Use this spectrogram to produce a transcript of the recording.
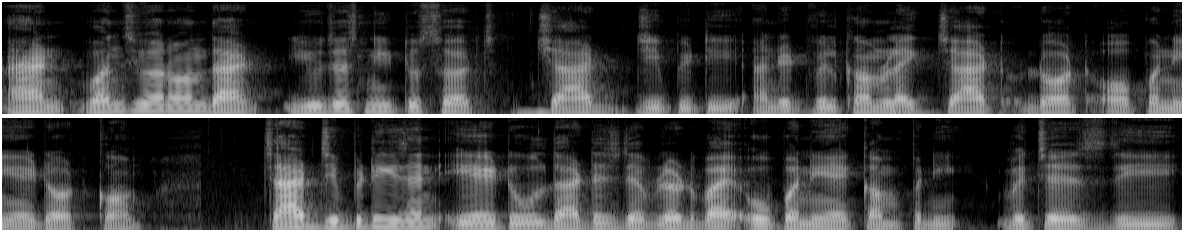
and once you are on that you just need to search chat gpt and it will come like chat.openai.com chat gpt is an ai tool that is developed by openai company which is the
